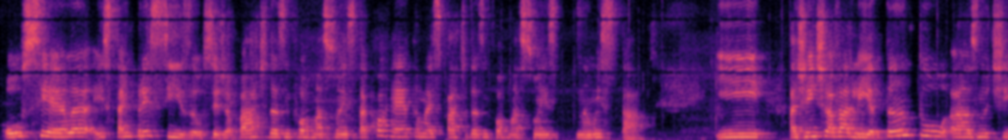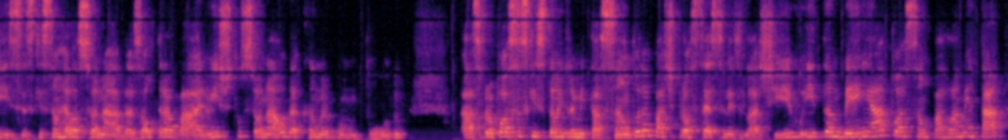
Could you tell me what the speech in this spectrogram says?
ou se ela está imprecisa, ou seja, parte das informações está correta, mas parte das informações não está. E a gente avalia tanto as notícias que são relacionadas ao trabalho institucional da Câmara como um todo, as propostas que estão em tramitação, toda a parte de processo legislativo e também a atuação parlamentar,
